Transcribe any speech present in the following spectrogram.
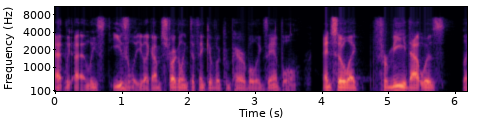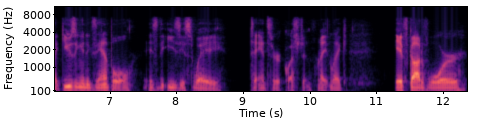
at, le- at least easily. Like I'm struggling to think of a comparable example. And so like for me that was like using an example is the easiest way to answer a question, right? Like if God of War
